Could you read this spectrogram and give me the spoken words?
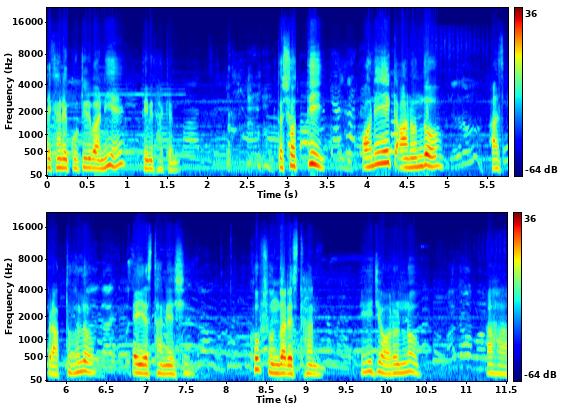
এখানে কুটির বানিয়ে তিনি থাকেন। তো সত্যি অনেক আনন্দ আজ প্রাপ্ত হলো এই স্থানে এসে। খুব সুন্দর স্থান। এই যে অরণ্য, আহা,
